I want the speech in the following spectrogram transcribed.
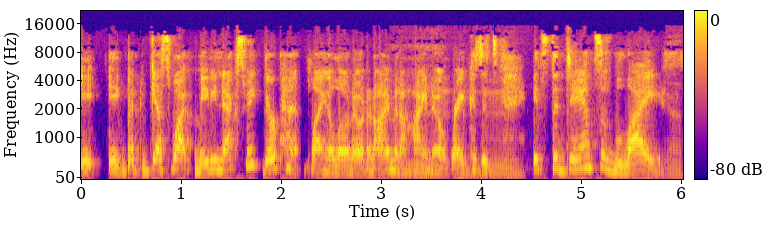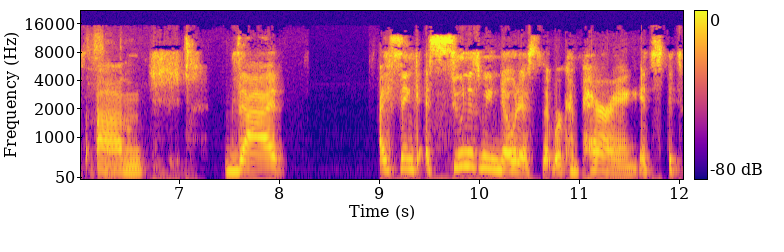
it, it, but guess what? Maybe next week they're playing a low note and i'm in a high note right? Because it's mm. it's the dance of life yeah, um, that i think as soon as we notice that we're comparing it's it's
